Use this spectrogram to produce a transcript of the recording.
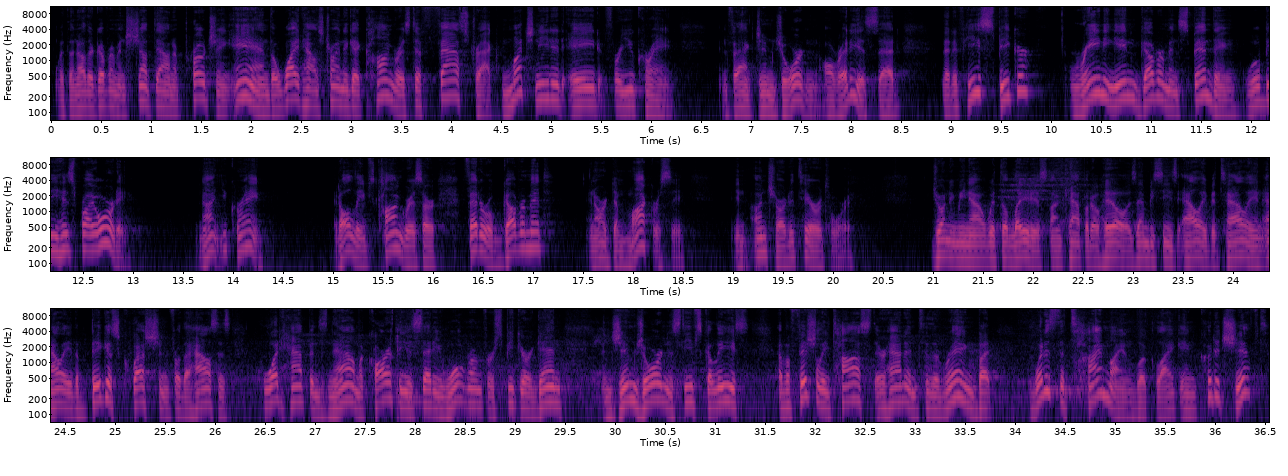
with another government shutdown approaching and the White House trying to get Congress to fast track much needed aid for Ukraine. In fact, Jim Jordan already has said that if he's Speaker, reining in government spending will be his priority, not Ukraine. It all leaves Congress, our federal government, and our democracy in uncharted territory. Joining me now with the latest on Capitol Hill is NBC's Ali Vitale. And Ali, the biggest question for the House is what happens now? McCarthy has said he won't run for Speaker again, and Jim Jordan and Steve Scalise have officially tossed their hat into the ring. But what does the timeline look like, and could it shift?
